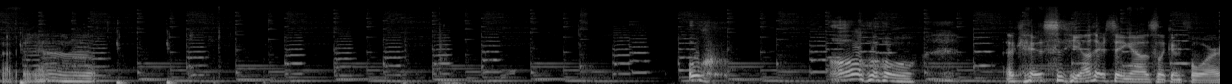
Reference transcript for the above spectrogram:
Cut it out. Oh! Oh! Okay, this is the other thing I was looking for.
